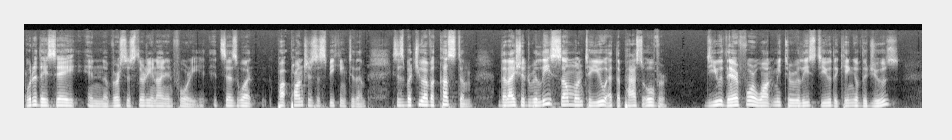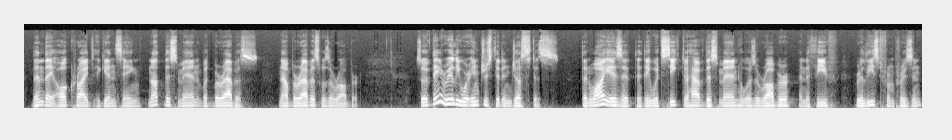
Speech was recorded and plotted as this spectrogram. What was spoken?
What did they say in uh, verses 39 and 40? It says what Pontius is speaking to them. He says, But you have a custom that I should release someone to you at the Passover. Do you therefore want me to release to you the king of the Jews? Then they all cried again, saying, Not this man, but Barabbas. Now, Barabbas was a robber. So, if they really were interested in justice, then why is it that they would seek to have this man who was a robber and a thief released from prison,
